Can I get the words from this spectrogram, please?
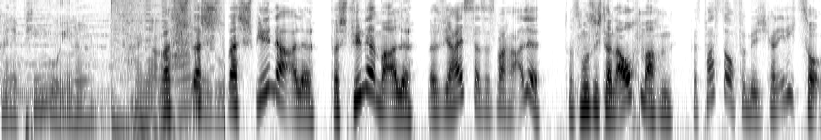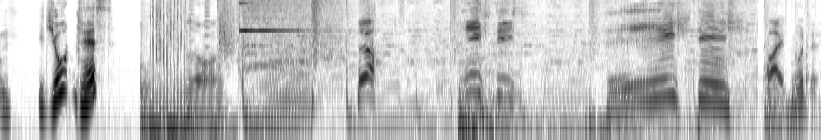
keine Pinguine? Keine Was, Ahnung. was, was spielen da alle? Was spielen da immer alle? Was, wie heißt das? Das machen alle. Das muss ich dann auch machen. Das passt auch für mich. Ich kann eh nicht zocken. Idiotentest? So. Ja, richtig. Richtig. White Model.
